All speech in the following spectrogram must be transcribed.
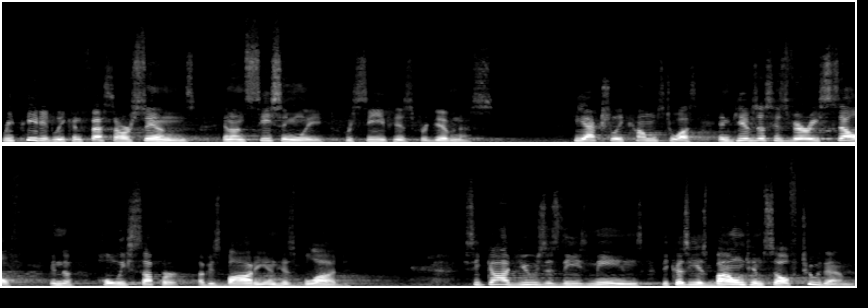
repeatedly confess our sins and unceasingly receive His forgiveness. He actually comes to us and gives us His very self in the Holy Supper of His body and His blood. See, God uses these means because He has bound Himself to them,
